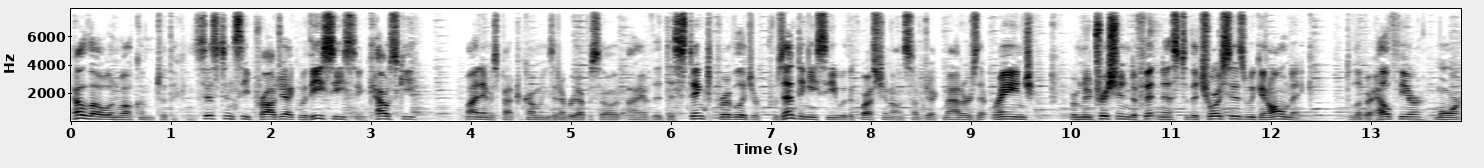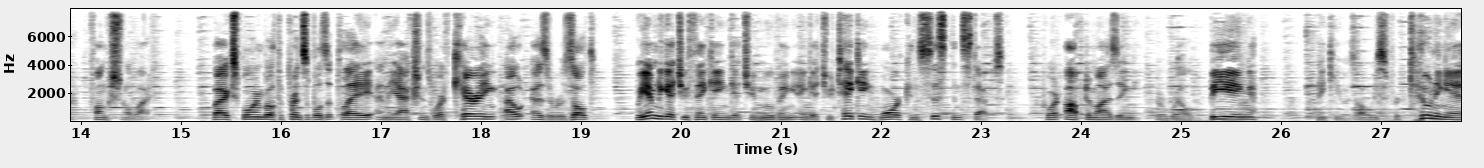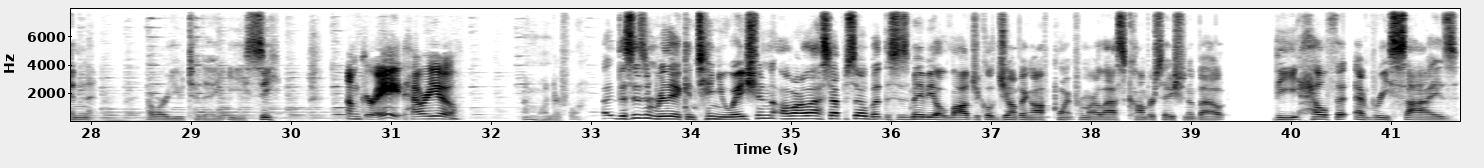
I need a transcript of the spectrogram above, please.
Hello and welcome to the Consistency Project with EC Synkowski. My name is Patrick Cummings. and every episode, I have the distinct privilege of presenting EC with a question on subject matters that range from nutrition to fitness to the choices we can all make to live a healthier, more functional life. By exploring both the principles at play and the actions worth carrying out as a result, we aim to get you thinking, get you moving, and get you taking more consistent steps toward optimizing your well being. Thank you, as always, for tuning in. How are you today, EC? I'm great. How are you? I'm wonderful. Uh, This isn't really a continuation of our last episode, but this is maybe a logical jumping off point from our last conversation about the health at every size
